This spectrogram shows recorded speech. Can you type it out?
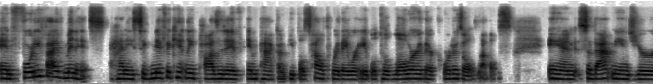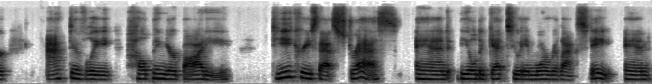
and 45 minutes had a significantly positive impact on people's health where they were able to lower their cortisol levels. And so that means you're actively helping your body decrease that stress and be able to get to a more relaxed state. And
